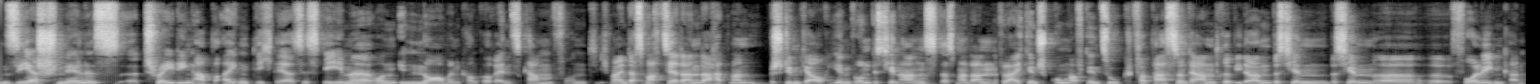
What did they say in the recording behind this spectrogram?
ein sehr schnelles äh, Trading up eigentlich der Systeme und enormen Konkurrenzkampf. Und ich meine, das macht's ja dann, da hat man bestimmt ja auch irgendwo ein bisschen Angst, dass man dann vielleicht den Sprung auf den Zug verpasst und der andere wieder ein bisschen, bisschen äh, äh, vorlegen kann.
